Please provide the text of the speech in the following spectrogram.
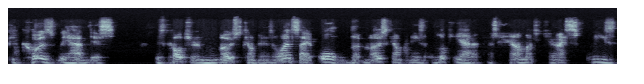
because we have this this culture and most companies, I won't say all, but most companies are looking at it as how much can I squeeze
